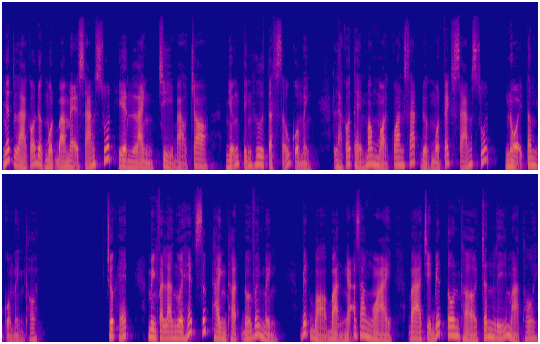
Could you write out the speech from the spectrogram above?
nhất là có được một bà mẹ sáng suốt hiền lành chỉ bảo cho những tính hư tật xấu của mình là có thể mong mỏi quan sát được một cách sáng suốt nội tâm của mình thôi. Trước hết, mình phải là người hết sức thành thật đối với mình, biết bỏ bản ngã ra ngoài và chỉ biết tôn thờ chân lý mà thôi.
